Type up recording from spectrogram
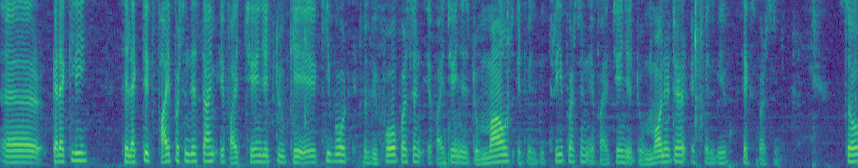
uh, correctly selected 5% this time. If I change it to keyboard it will be 4% if I change it to mouse it will be 3% if I change it to monitor it will be 6% so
